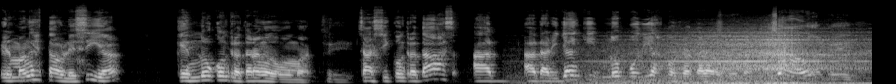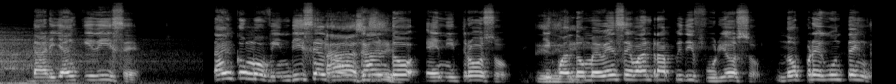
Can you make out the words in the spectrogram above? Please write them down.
el man establecía que no contrataran a Don Omar. sí. O sea, si contratabas a, a Daddy Yankee, no podías contratar a Don Omar. Chao. Ok. Daddy Yankee dice, tan como Vin Diesel Ah, sí, en nitroso. Y sí, cuando me ven se van rápido y furioso. No pregunten,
